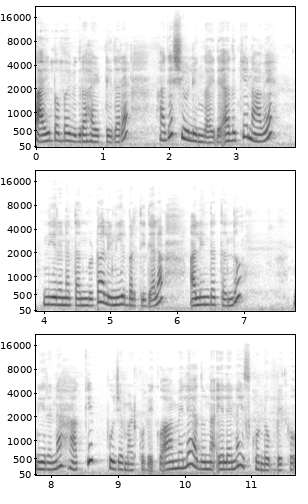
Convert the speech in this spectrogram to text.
ಸಾಯಿಬಾಬಾ ವಿಗ್ರಹ ಇಟ್ಟಿದ್ದಾರೆ. ಹಾಗೆ ಶಿವಲಿಂಗ ಇದೆ. ಅದಕ್ಕೆ ನಾವೇ ನೀರನ್ನು ತಂದ್ಬಿಟ್ಟು ಅಲ್ಲಿ ನೀರು ಬರ್ತಿದೆಯಲ್ಲ ಅಲ್ಲಿಂದ ತಂದು ನೀರನ್ನು ಹಾಕಿ ಪೂಜೆ ಮಾಡ್ಕೋಬೇಕು. ಆಮೇಲೆ ಅದನ್ನು ಎಲೆನ ಇಸ್ಕೊಂಡು ಹೋಗಬೇಕು.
